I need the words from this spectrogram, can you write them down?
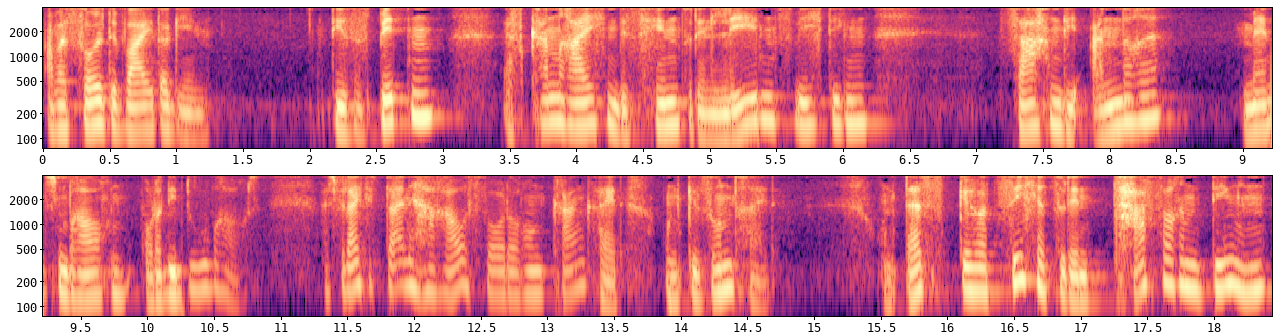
aber es sollte weitergehen. Dieses Bitten, es kann reichen bis hin zu den lebenswichtigen Sachen, die andere Menschen brauchen oder die du brauchst. Also vielleicht ist deine Herausforderung Krankheit und Gesundheit. Und das gehört sicher zu den tafferen Dingen,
